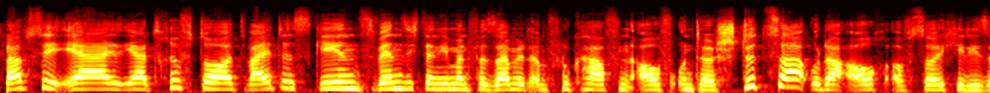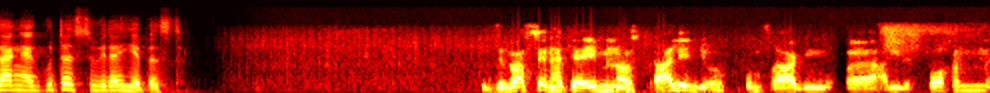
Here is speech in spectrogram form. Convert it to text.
Glaubst du, er ja, trifft dort weitestgehend, wenn sich dann jemand versammelt am Flughafen, auf Unterstützer oder auch auf solche, die sagen, ja gut, dass du wieder hier bist? Sebastian hat ja eben in Australien die Umfragen äh, angesprochen.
